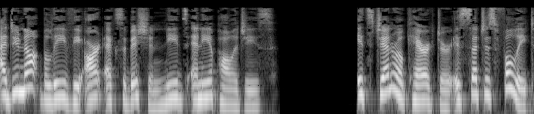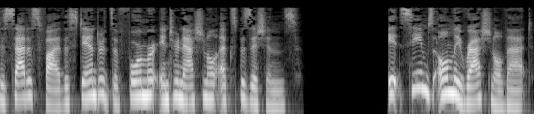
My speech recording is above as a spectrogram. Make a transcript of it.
I do not believe the art exhibition needs any apologies. Its general character is such as fully to satisfy the standards of former international expositions. It seems only rational that,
